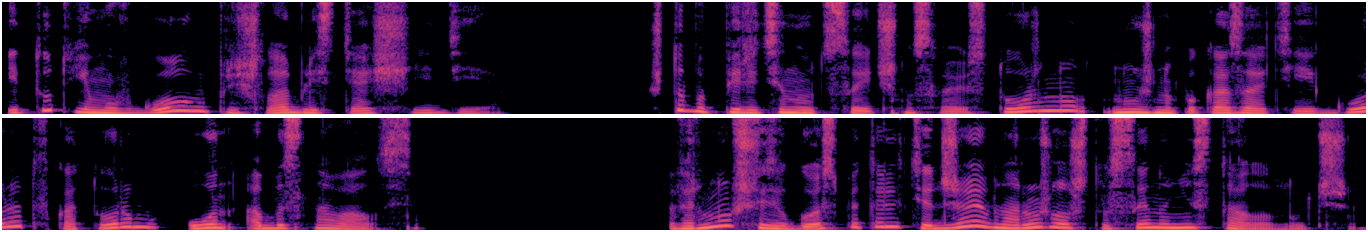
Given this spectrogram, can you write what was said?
И тут ему в голову пришла блестящая идея. Чтобы перетянуть Сейдж на свою сторону, нужно показать ей город, в котором он обосновался. Вернувшись в госпиталь, Ти-Джей обнаружил, что сыну не стало лучше.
